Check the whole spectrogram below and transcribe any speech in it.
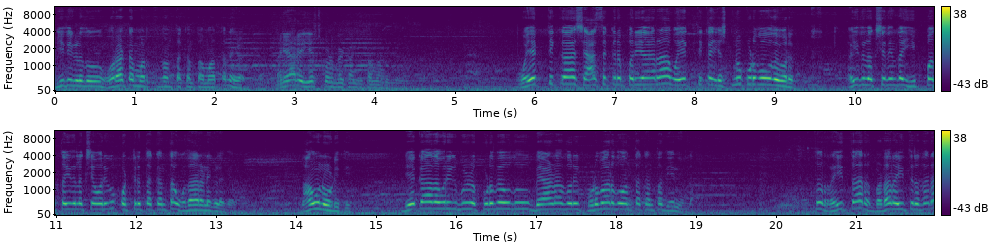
ಬೀದಿಗಿಳಿದು ಹೋರಾಟ ಮಾಡ್ತದೆ ಅಂತಕ್ಕಂಥ ಮಾತನ್ನು ಹೇಳ್ತೀನಿ. ಪರಿಹಾರ ಎಷ್ಟು ಕೊಡಬೇಕಂತ ಮಾಡಿದ್ದೀವಿ ವೈಯಕ್ತಿಕ ಶಾಸಕರ ಪರಿಹಾರ ವೈಯಕ್ತಿಕ ಎಷ್ಟನ್ನೂ ಕೊಡಬಹುದು ಇವರು? ಐದು ಲಕ್ಷದಿಂದ ಇಪ್ಪತ್ತೈದು ಲಕ್ಷವರೆಗೂ ಕೊಟ್ಟಿರ್ತಕ್ಕಂಥ ಉದಾಹರಣೆಗಳಿವೆ ನಾವು ನೋಡಿದ್ದೀವಿ. ಬೇಕಾದವರಿಗೆ ಬಿಡು ಕೊಡಬಹುದು ಬೇಡಾದವ್ರಿಗೆ ಕೊಡಬಾರ್ದು ಅಂತಕ್ಕಂಥದ್ದು ಏನಿಲ್ಲ. ಮತ್ತು ರೈತ, ಬಡ ರೈತರದಾರ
